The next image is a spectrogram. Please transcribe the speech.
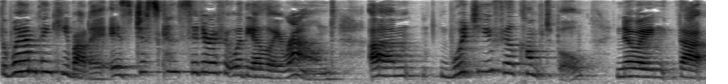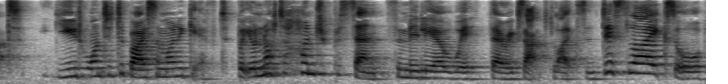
the way I'm thinking about it is just consider if it were the other way around. Um, would you feel comfortable knowing that you'd wanted to buy someone a gift, but you're not 100% familiar with their exact likes and dislikes, or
